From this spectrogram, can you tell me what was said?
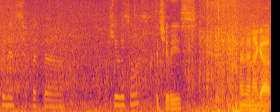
spinach with the chili sauce. With the chilies, and then I got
